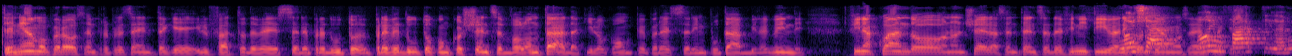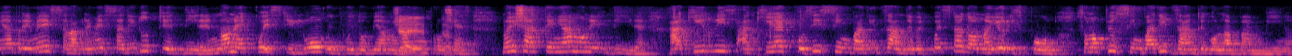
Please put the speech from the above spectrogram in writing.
Teniamo però sempre presente che il fatto deve essere preduto- preveduto con coscienza e volontà da chi lo compie per essere imputabile. Quindi, fino a quando non c'è la sentenza definitiva, Noi, ricordiamo sempre noi che infatti la mia premessa, la premessa di tutti è dire non è questo il luogo in cui dobbiamo fare un Certo. processo. Noi ci atteniamo nel dire a chi, ris- a chi è così simpatizzante per questa donna, io rispondo, sono più simpatizzante con la bambina.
